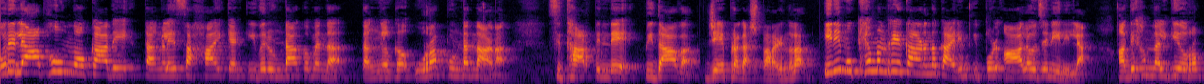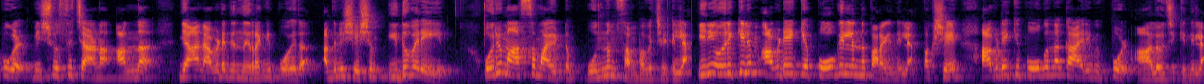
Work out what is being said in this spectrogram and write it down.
ഒരു ലാഭവും നോക്കാതെ തങ്ങളെ സഹായിക്കാൻ ഇവരുണ്ടാകുമെന്ന് തങ്ങൾക്ക് ഉറപ്പുണ്ടെന്നാണ് സിദ്ധാർത്ഥിന്റെ പിതാവ് ജയപ്രകാശ് പറയുന്നത്. ഇനി മുഖ്യമന്ത്രിയെ കാണുന്ന കാര്യം ഇപ്പോൾ ആലോചനയിലില്ല. അദ്ദേഹം നൽകിയ ഉറപ്പുകൾ വിശ്വസിച്ചാണ് അന്ന് ഞാൻ അവിടെ നിന്ന് ഇറങ്ങിപ്പോയത്. അതിനുശേഷം ഇതുവരെയും ഒരു മാസമായിട്ടും ഒന്നും സംഭവിച്ചിട്ടില്ല. ഇനി ഒരിക്കലും അവിടേക്ക് പോകില്ലെന്ന് പറയുന്നില്ല. പക്ഷേ അവിടേക്ക് പോകുന്ന കാര്യം ഇപ്പോൾ ആലോചിക്കുന്നില്ല.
